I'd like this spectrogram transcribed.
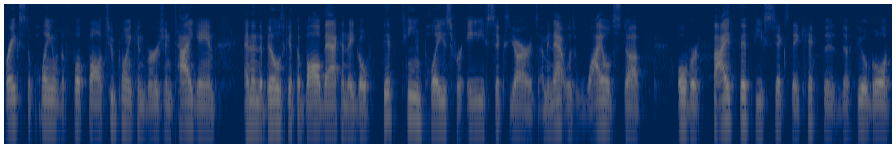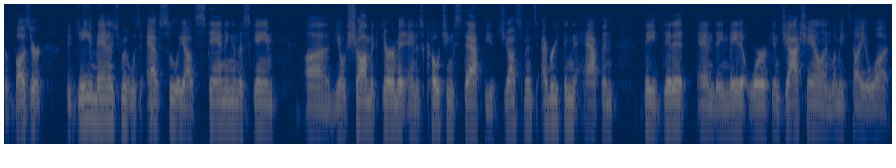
breaks the plane with the football, two point conversion, tie game, and then the Bills get the ball back and they go 15 plays for 86 yards. I mean, that was wild stuff. Over 556, they kicked the, the field goal at the buzzer. The game management was absolutely outstanding in this game. Uh, you know, Sean McDermott and his coaching staff, the adjustments, everything that happened, they did it and they made it work. And Josh Allen, let me tell you what,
